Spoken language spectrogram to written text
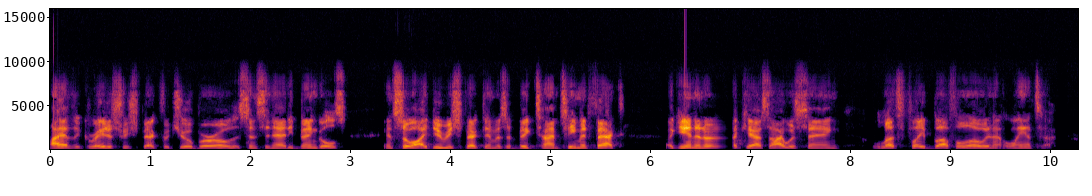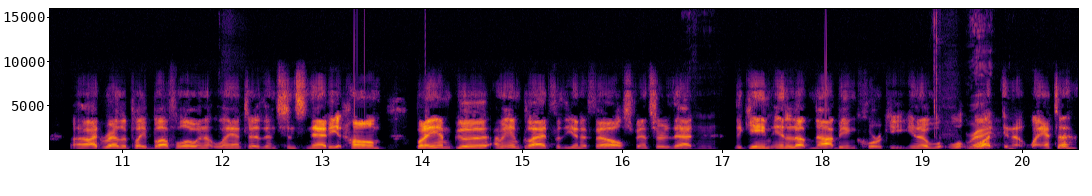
I have the greatest respect for Joe Burrow, the Cincinnati Bengals. And so I do respect them as a big time team. In fact, again, in a podcast, I was saying, let's play Buffalo in Atlanta. Uh, I'd rather play Buffalo in Atlanta than Cincinnati at home. But I am good. I, am glad for the NFL, Spencer, that mm-hmm. the game ended up not being quirky. You know, w- right. what in Atlanta?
